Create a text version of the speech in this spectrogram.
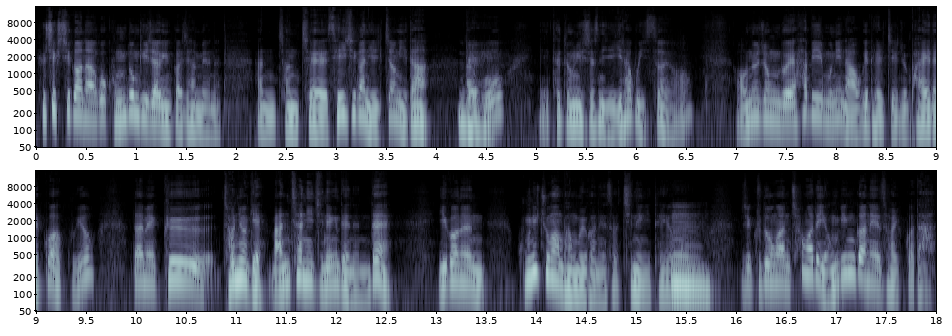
휴식 시간하고 공동 기자회견까지 하면은 한 전체 3시간 일정이다 라고 네. 대통령실에서 얘기를 하고 있어요. 어느 정도의 합의문이 나오게 될지 좀 봐야 될 것 같고요. 그다음에 그 저녁에 만찬이 진행되는데 이거는 국립중앙박물관에서 진행이 돼요. 음. 이제 그동안 청와대 영빈관에서 할 거다.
